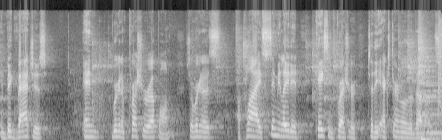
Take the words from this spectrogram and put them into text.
in big batches, and we're going to pressure up on them. So we're going to apply simulated casing pressure to the external of the bellows.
